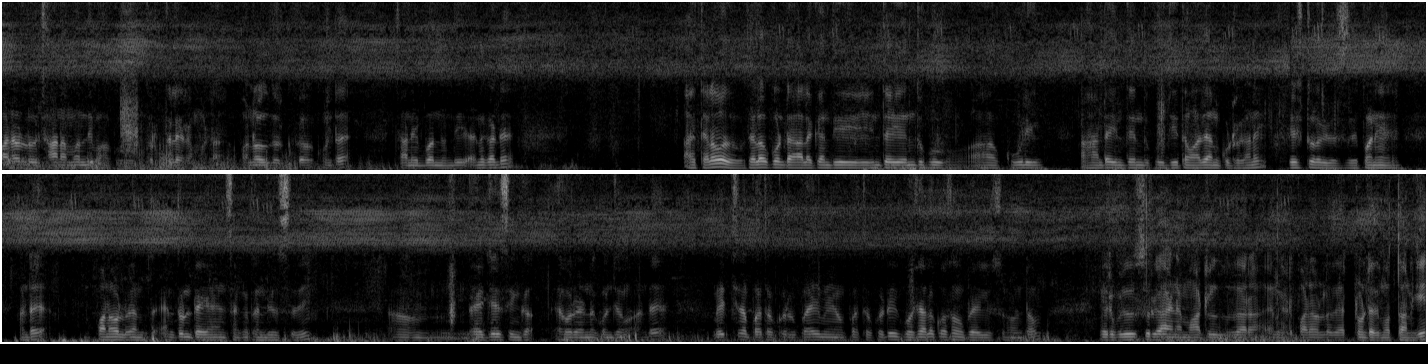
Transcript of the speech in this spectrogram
పనులు చాలా మంది మాకు దొరకలేరు అన్నమాట పనులు దొరకకుంటే చాలా ఇబ్బంది ఉంది. ఎందుకంటే అది తెలియదు తెలియకుండా వాళ్ళకంది ఇంత ఎందుకు? ఆ కూలి అంటే ఇంత ఎందుకు? జీతం అదే అనుకుంటారు కానీ టేస్ట్ వాళ్ళకి తెలుస్తుంది. పని అంటే పనులు ఎంత ఎంత ఉంటాయి అనే సంగతి అని తెలుస్తుంది. దయచేసి ఇంకా ఎవరైనా కొంచెం అంటే మీరు ఇచ్చిన ప్రతి ఒక్క రూపాయి మేము ప్రతి ఒక్కటి గోశాల కోసం ఉపయోగిస్తూ ఉంటాం. మీరు ఇప్పుడు చూస్తున్నారు ఆయన మాటల ద్వారా ఎందుకంటే పడవల ఎట్లా ఉంటుంది మొత్తానికి.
